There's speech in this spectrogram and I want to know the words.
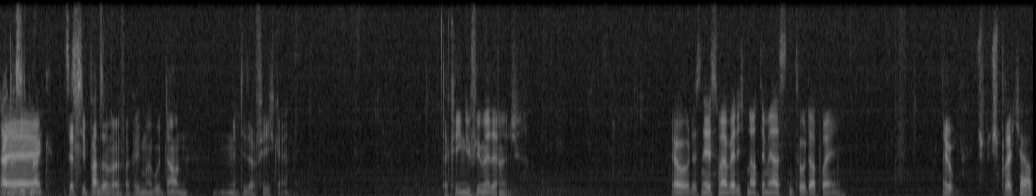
Ja, da sieht man. Äh, Selbst die Panzerläufer kriegen mal gut down mit dieser Fähigkeit. Da kriegen die viel mehr Damage. Jo, das nächste Mal werde ich nach dem ersten Tod abbrechen. Jo. Ich spreche ab.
